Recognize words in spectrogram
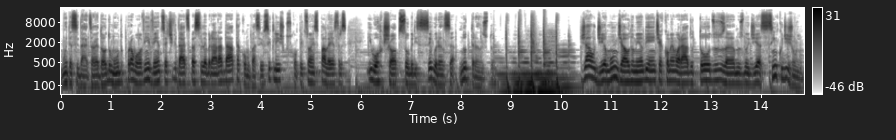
Muitas cidades ao redor do mundo promovem eventos e atividades para celebrar a data, como passeios ciclísticos, competições, palestras e workshops sobre segurança no trânsito. Já o Dia Mundial do Meio Ambiente é comemorado todos os anos no dia 5 de junho.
